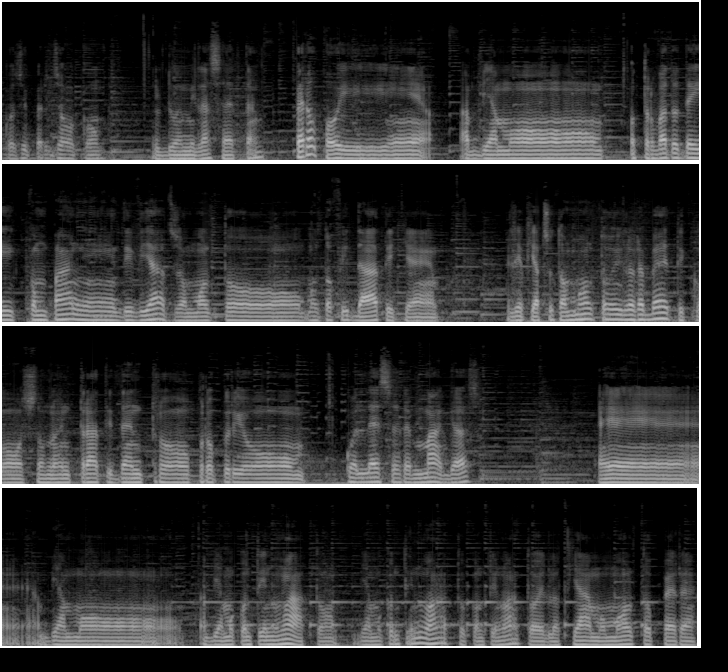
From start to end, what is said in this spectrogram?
così per gioco il 2007 però poi abbiamo ho trovato dei compagni di viaggio molto, molto fidati che gli è piaciuto molto il rebetico sono entrati dentro proprio quell'essere magas e abbiamo, abbiamo continuato, abbiamo continuato, continuato e lottiamo molto per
